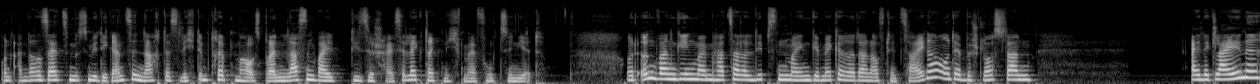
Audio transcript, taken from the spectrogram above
und andererseits müssen wir die ganze Nacht das Licht im Treppenhaus brennen lassen, weil diese scheiß Elektrik nicht mehr funktioniert. Und irgendwann ging meinem Herz allerliebsten mein Gemeckere dann auf den Zeiger und er beschloss dann, eine kleine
